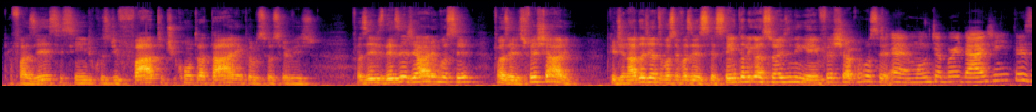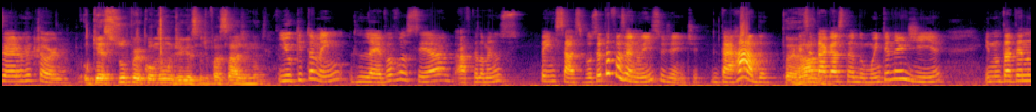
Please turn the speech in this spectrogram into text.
Para fazer esses síndicos de fato te contratarem pelo seu serviço. Fazer eles desejarem você, fazer eles fecharem. Porque de nada adianta você fazer 60 ligações e ninguém fechar com você. É, um monte de abordagem e ter zero retorno. O que é super comum, diga-se de passagem, né? E o que também leva você a, a, pelo menos pensar, se você tá fazendo isso, gente, tá errado. Tá porque errado. você tá gastando muita energia e não tá tendo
